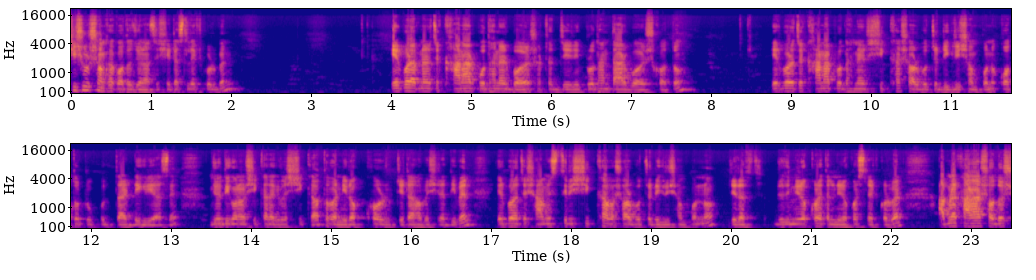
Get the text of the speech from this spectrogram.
শিশুর সংখ্যা কতজন আছে, সেটা সিলেক্ট করবেন। এরপর আপনার হচ্ছে খানার প্রধানের বয়স, অর্থাৎ যিনি প্রধান তার বয়স কত? এরপর হচ্ছে খানা প্রধানের শিক্ষা সর্বোচ্চ ডিগ্রি সম্পন্ন, কতটুকু তার ডিগ্রি আছে? যদি কোনো শিক্ষা থাকলে শিক্ষা অথবা নিরক্ষর যেটা হবে সেটা দিবেন। এরপর হচ্ছে স্বামী স্ত্রীর শিক্ষা বা সর্বোচ্চ ডিগ্রি সম্পন্ন, যেটা যদি নিরক্ষর হয় তাহলে নিরক্ষর সিলেক্ট করবেন। আপনার খানার সদস্য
